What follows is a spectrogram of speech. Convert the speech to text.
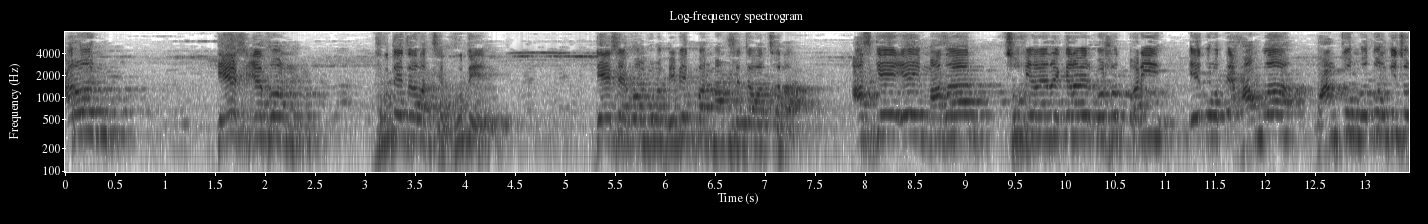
কারণ দেশ এখন ভূতে চালাচ্ছে ভূতে। দেশ এখন কোনো বিবেকবান মানুষের চালাচ্ছে না। আজকে এই মাজার সুফিয়ানা গ্রামের বসত বাড়ি এগুলোতে হামলা ভাঙচুর নতুন কিছু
